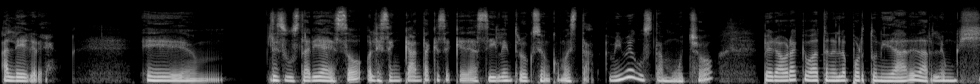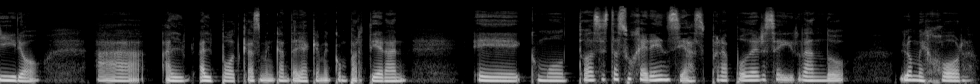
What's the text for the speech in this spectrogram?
alegre. Em, ¿Les gustaría eso o les encanta que se quede así la introducción como está? A mí me gusta mucho, pero ahora que voy a tener la oportunidad de darle un giro al, podcast, me encantaría que me compartieran eh, como todas estas sugerencias para poder seguir dando lo mejor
